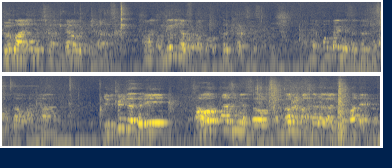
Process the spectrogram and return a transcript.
그 말인 즉슨 내가 볼 때는 아마 동경이 잡으려고 그렇게 할 수 있어. 근데 포백에서 그렇게 나온다고 하면 미드필더들이 좌우로 빠지면서 공간을 만들어가지고 받아야 돼.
